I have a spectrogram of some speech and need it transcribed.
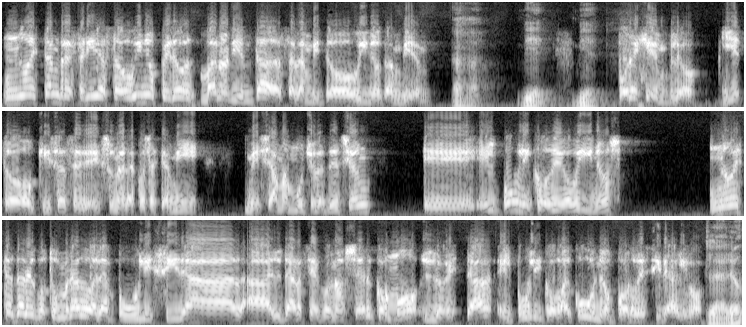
no están referidas a ovinos, pero van orientadas al ámbito ovino también. Ajá, bien, bien. Por ejemplo, y esto quizás es una de las cosas que a mí me llama mucho la atención, eh, el público de ovinos no está tan acostumbrado a la publicidad, al darse a conocer como lo está el público vacuno, por decir algo. Claro.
